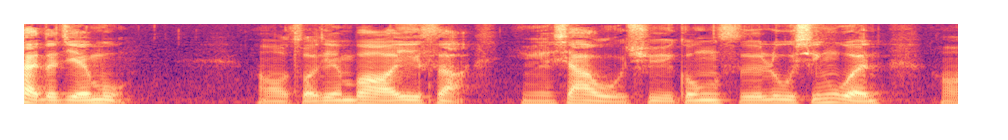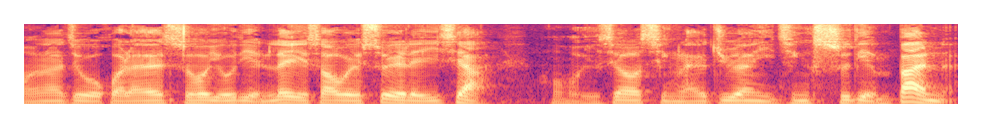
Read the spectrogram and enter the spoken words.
彩的节目。哦，昨天不好意思啊，因为下午去公司录新闻，哦，那就回来的时候有点累，稍微睡了一下，哦，一觉醒来居然已经十点半了，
